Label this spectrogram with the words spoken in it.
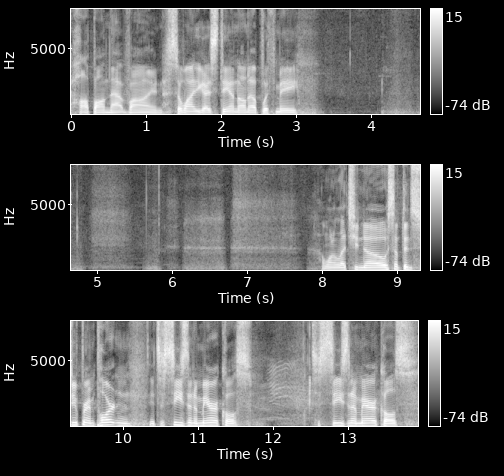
hop on that vine. So, why don't you guys stand on up with me? I want to let you know something super important. It's a season of miracles. It's a season of miracles.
